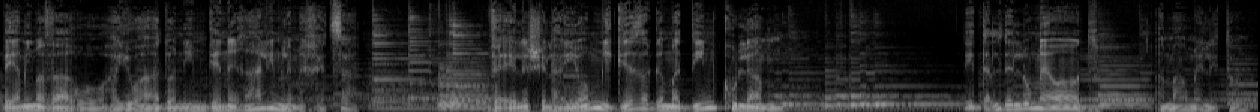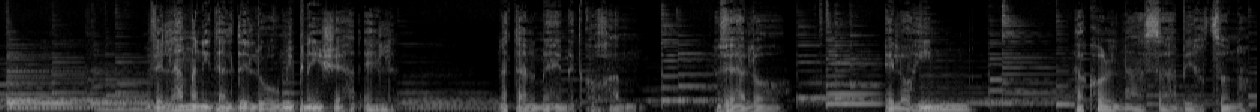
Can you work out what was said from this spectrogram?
בימים עברו היו האדונים גנרלים למחצה, ואלה של היום מגזע גמדים כולם. נדלדלו מאוד, אמר מליטון. ולמה נדלדלו? מפני שהאל נטל מהם את כוחם. והלא, אלוהים, הכל נעשה ברצונו.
